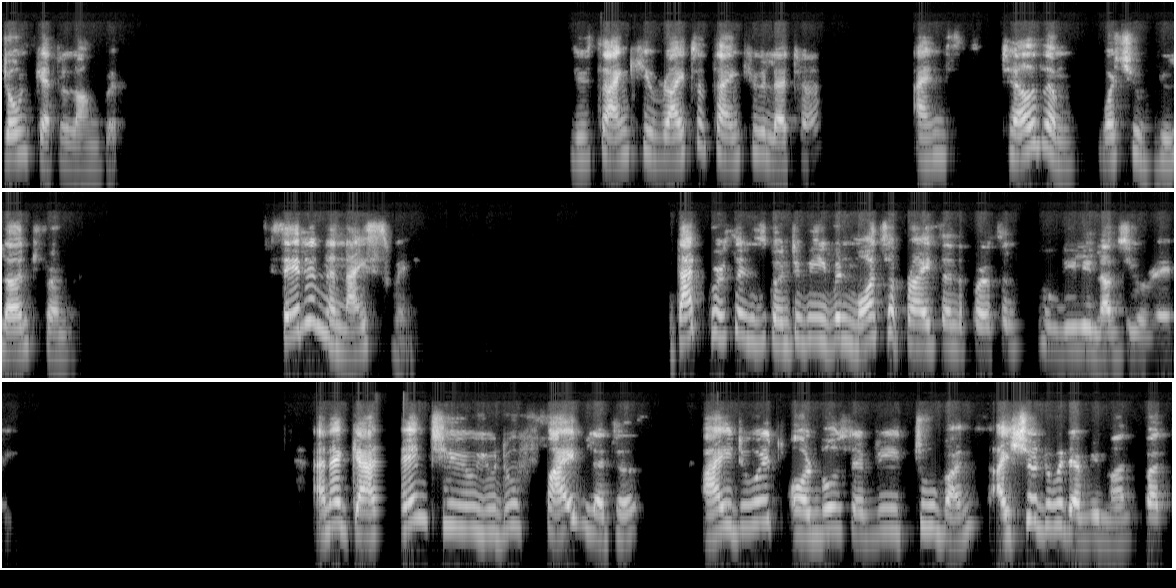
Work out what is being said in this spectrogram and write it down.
don't get along with. You thank you, write a thank you letter and tell them what you've learned from it. Say it in a nice way. That person is going to be even more surprised than the person who really loves you already. And I guarantee you, you do five letters. I do it almost every two months. I should do it every month, but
